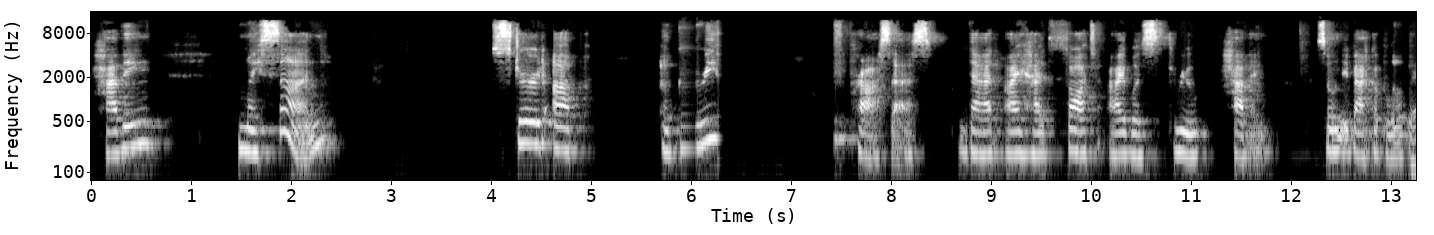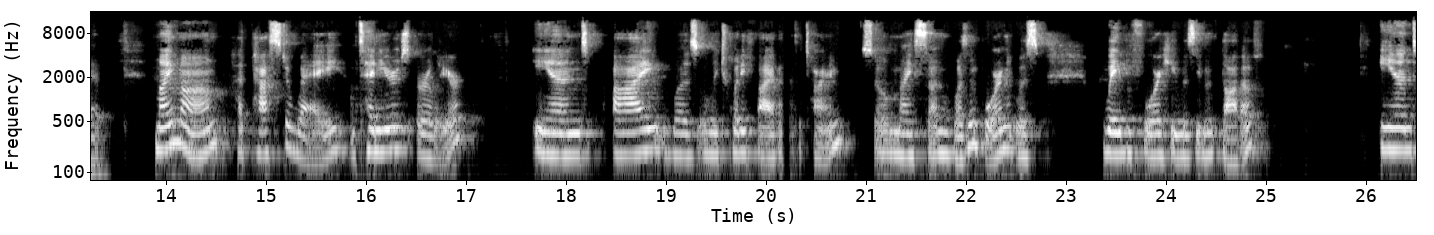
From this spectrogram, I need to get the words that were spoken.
having my son stirred up a grief process that I had thought I was through having. So let me back up a little bit. My mom had passed away 10 years earlier, and I was only 25 at the time. So my son wasn't born. It was way before he was even thought of. And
